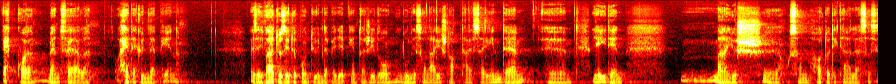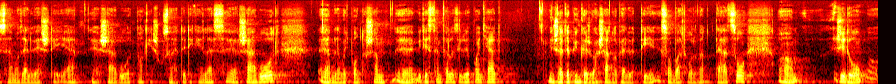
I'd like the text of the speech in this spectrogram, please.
ekkor ment fel a hetek ünnepén Ez egy változó időpontú ünnep egyébként a zsidó luniszoláris naptár szerint, de ugye idén május 26-án lesz azt hiszem az előestéje Sávótnak, és 27-én lesz Sávót. Remélem, hogy pontosan idéztem fel az időpontját, és hát a pünkös vasárnap előtti szombatról van tehát szó. A zsidó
